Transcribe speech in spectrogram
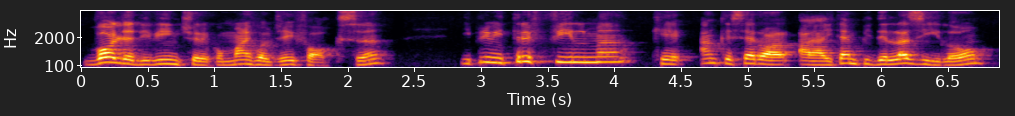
Voglia di vincere con Michael J. Fox, i primi tre film che, anche se ero a, ai tempi dell'asilo,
